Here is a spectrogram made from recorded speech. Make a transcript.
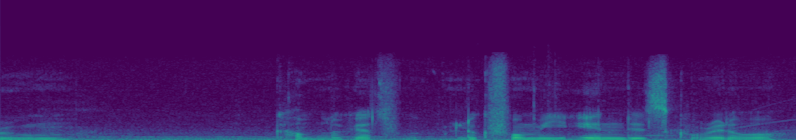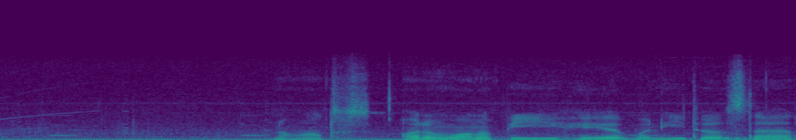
room. Come look at look for me in this corridor. No, not, I don't want to be here when he does that.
